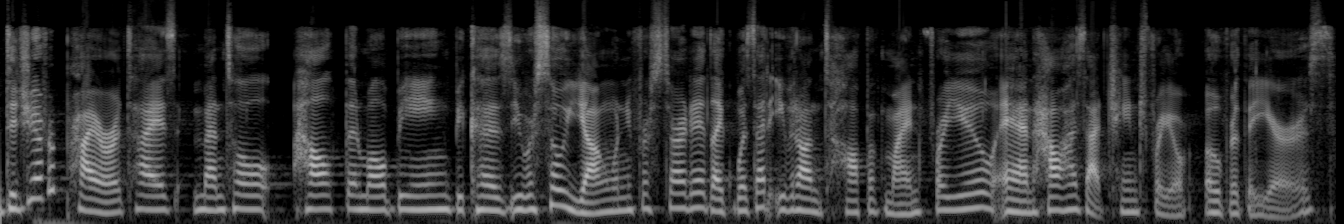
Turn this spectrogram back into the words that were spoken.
did you ever prioritize mental health and well-being because you were so young when you first started? Like was that even on top of mind for you and how has that changed for you over the years?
